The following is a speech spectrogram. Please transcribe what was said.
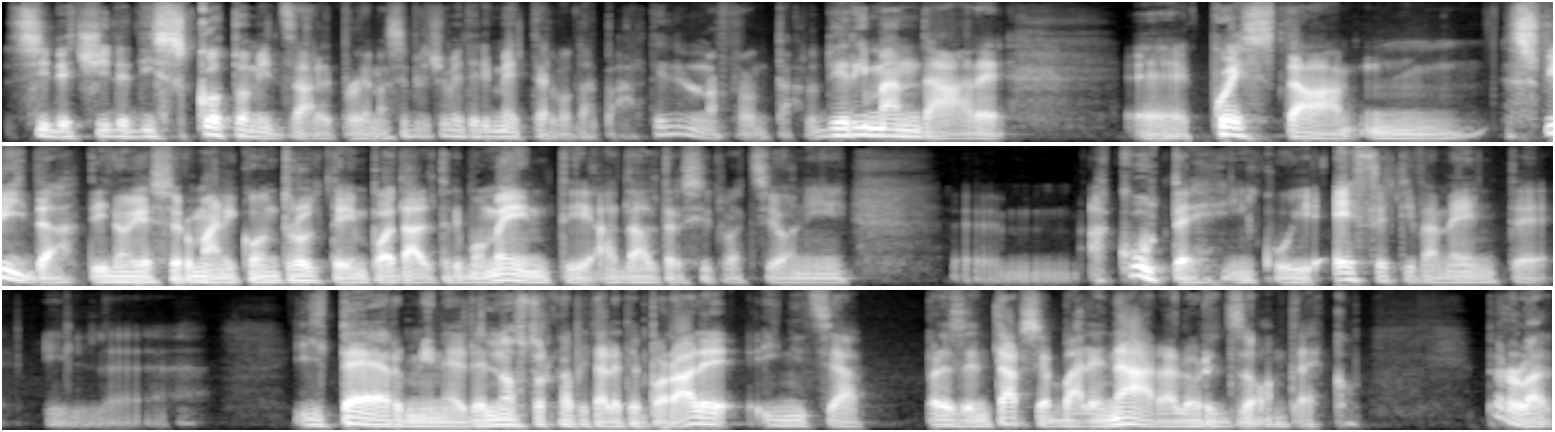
si decide di scotomizzare il problema, semplicemente di metterlo da parte, di non affrontarlo, di rimandare eh, questa mh, sfida di noi esseri umani contro il tempo ad altri momenti, ad altre situazioni eh, acute in cui effettivamente il, il, termine del nostro capitale temporale inizia a presentarsi, a balenare all'orizzonte. Ecco. Però la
